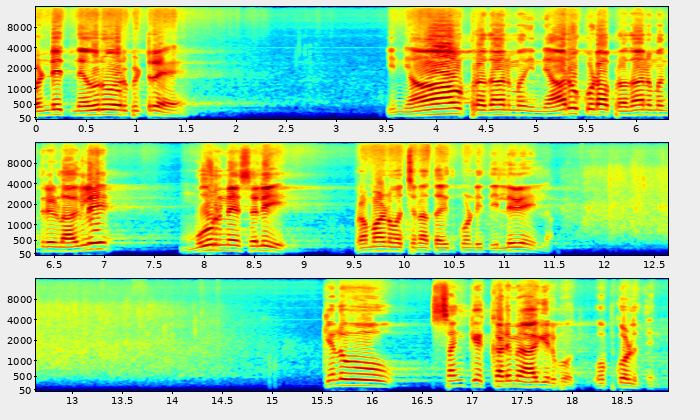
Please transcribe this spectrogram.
ಪಂಡಿತ್ ನೆಹರು ಅವ್ರು ಬಿಟ್ಟರೆ ಇನ್ಯಾವ ಪ್ರಧಾನ ಇನ್ಯಾರೂ ಕೂಡ ಪ್ರಧಾನಮಂತ್ರಿಗಳಾಗಲಿ ಮೂರನೇ ಸಲಿ ಪ್ರಮಾಣ ವಚನ ತೆಗೆದುಕೊಂಡಿದ್ದು ಇಲ್ಲವೇ ಇಲ್ಲ. ಕೆಲವು ಸಂಖ್ಯೆ ಕಡಿಮೆ ಆಗಿರ್ಬೋದು ಒಪ್ಕೊಳ್ತೀನಿ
